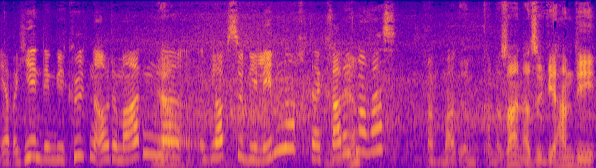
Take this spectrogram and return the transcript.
Ja, aber hier in dem gekühlten Automaten, Ja. da, glaubst du, die leben noch? Da krabbelt Ja. noch was? Kann, ähm, kann das sein. Also wir haben die,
